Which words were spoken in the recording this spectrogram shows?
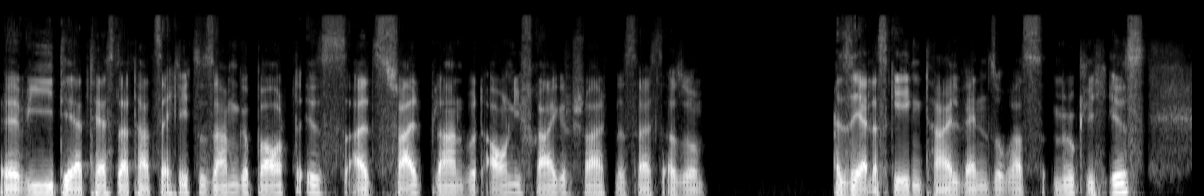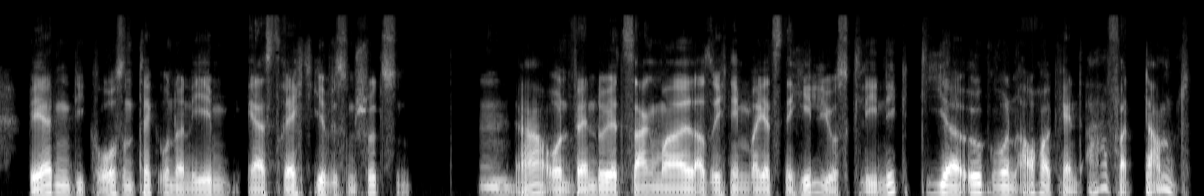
äh, wie der Tesla tatsächlich zusammengebaut ist, als Schaltplan wird auch nicht freigeschalten. Das heißt also, also ja, das Gegenteil, wenn sowas möglich ist, werden die großen Tech-Unternehmen erst recht ihr Wissen schützen. Mhm. Ja, und wenn du jetzt sagen mal, also ich nehme mal jetzt eine Helios-Klinik, die ja irgendwo auch erkennt, ah, verdammt,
